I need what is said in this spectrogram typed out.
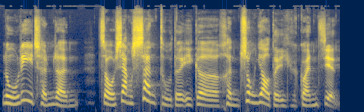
努力成人。走向善途的一个很重要的一个关键。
